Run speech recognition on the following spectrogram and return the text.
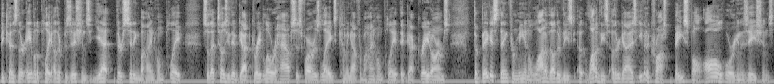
because they're able to play other positions. Yet they're sitting behind home plate, so that tells you they've got great lower halves as far as legs coming out from behind home plate. They've got great arms. The biggest thing for me and a lot of the other these a lot of these other guys, even across baseball, all organizations,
